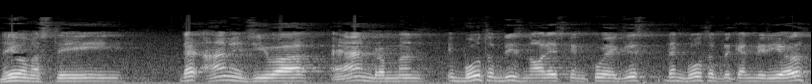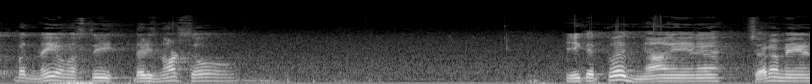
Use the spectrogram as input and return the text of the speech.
Naivamasti, that I am a Jiva and I am Brahman, if both of these knowledge can coexist, then both of them can be real, but Naivamasti, that is not so. एकत्व ज्ञानेन चरमेण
